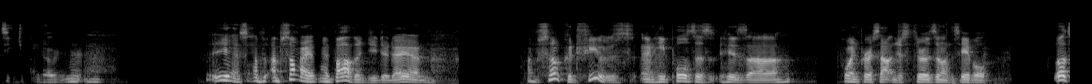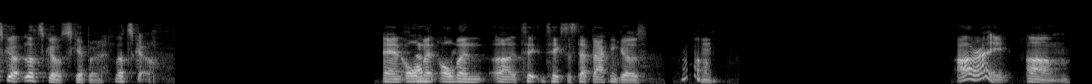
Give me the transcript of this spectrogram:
See John go, "Yeah. Yes, I'm, I'm sorry I bothered you today. I'm I'm so confused. And he pulls his his uh coin purse out and just throws it on the table. Let's go, let's go, Skipper. Let's go. And Olman Olman uh, t- takes a step back and goes, hmm. All right. Um,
